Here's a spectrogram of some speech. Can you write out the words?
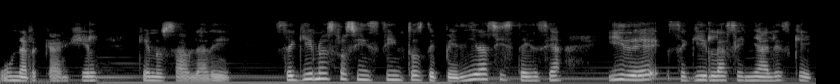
un arcángel que nos habla de seguir nuestros instintos, de pedir asistencia y de seguir las señales que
